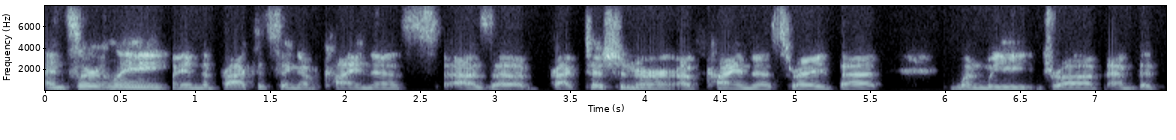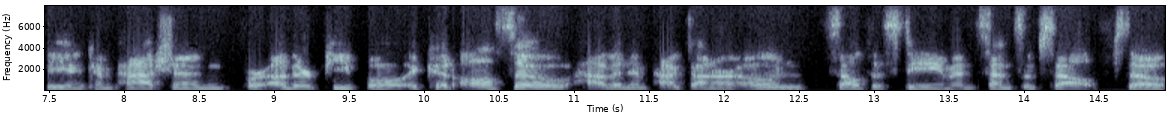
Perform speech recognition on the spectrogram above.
And certainly in the practicing of kindness as a practitioner of kindness, right, that when we draw up empathy and compassion for other people, it could also have an impact on our own self esteem and sense of self. So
